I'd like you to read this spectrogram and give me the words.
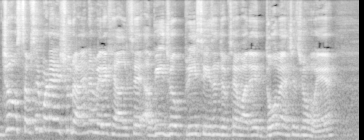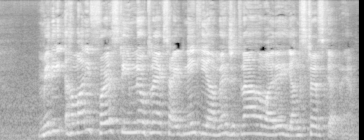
जो सबसे बड़ा इशू रहा है ना मेरे ख्याल से, अभी जो प्री सीज़न जब से हमारे दो मैचेस जो हुए हैं, मेरी, हमारी फ़र्स्ट टीम ने उतना एक्साइट नहीं किया हमें जितना हमारे यंगस्टर्स कर रहे हैं।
